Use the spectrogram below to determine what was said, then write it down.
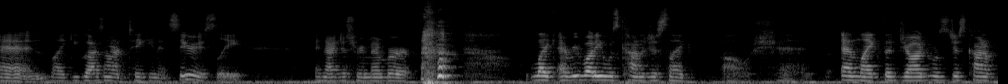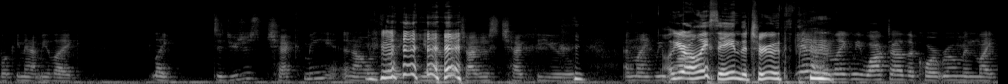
And like you guys aren't taking it seriously. And i just remember like everybody was kind of just like oh shit. And like the judge was just kind of looking at me like like did you just check me? And i was like yeah bitch i just checked you. And like we Oh, you're only saying the truth. yeah and like we walked out of the courtroom and like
